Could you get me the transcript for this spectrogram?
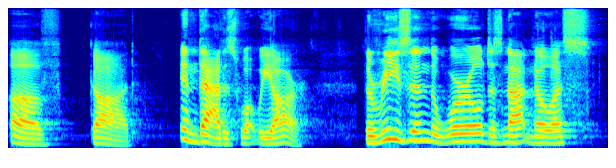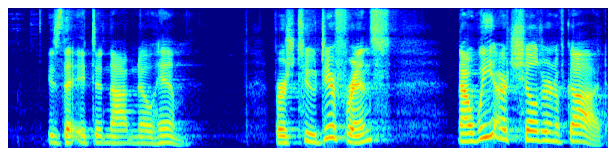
of God. And that is what we are. The reason the world does not know us is that it did not know him. Verse 2 Dear friends, now we are children of God,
